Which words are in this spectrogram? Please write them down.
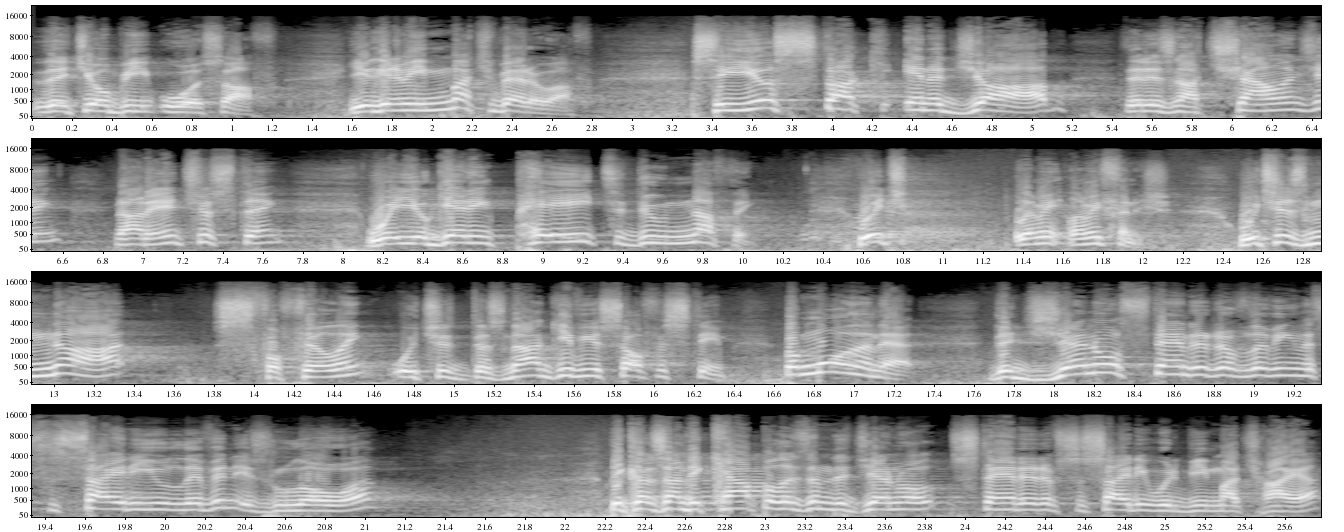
that you'll be worse off. You're going to be much better off. See, you're stuck in a job that is not challenging, not interesting, where you're getting paid to do nothing. Which, let me let me finish. Which is not fulfilling, which is, does not give you self esteem. But more than that, the general standard of living in the society you live in is lower. Because under capitalism, the general standard of society would be much higher.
